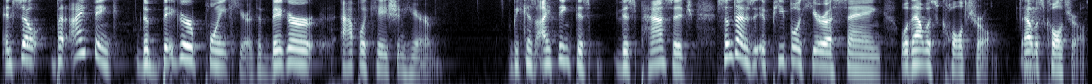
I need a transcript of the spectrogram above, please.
And so, but I think the bigger point here, the bigger application here, because I think this this passage sometimes if people hear us saying, "Well, that was cultural," that was cultural,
